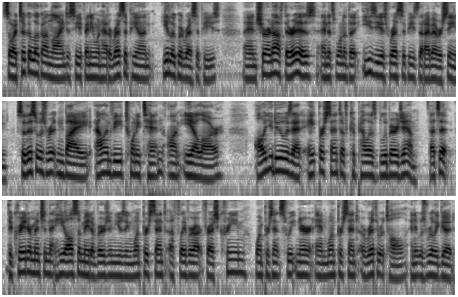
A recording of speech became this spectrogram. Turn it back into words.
So I took a look online to see if anyone had a recipe on e-liquid recipes, and sure enough, there is, and it's one of the easiest recipes that I've ever seen. So this was written by Alan V 2010 on ELR. All you do is add 8% of Capella's blueberry jam. That's it. The creator mentioned that he also made a version using 1% of Flavor Art Fresh cream, 1% sweetener, and 1% erythritol, and it was really good.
